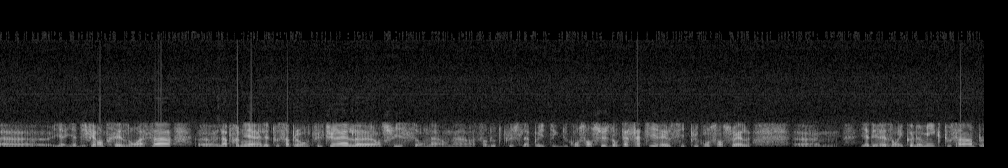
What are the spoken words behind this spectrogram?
Il euh, y, a, différentes raisons à ça. Euh, la première, elle est tout simplement culturelle. Euh, en Suisse, on a, on a sans doute plus la politique du consensus, donc la satire est aussi plus consensuelle. Il y a des raisons économiques, tout simple.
